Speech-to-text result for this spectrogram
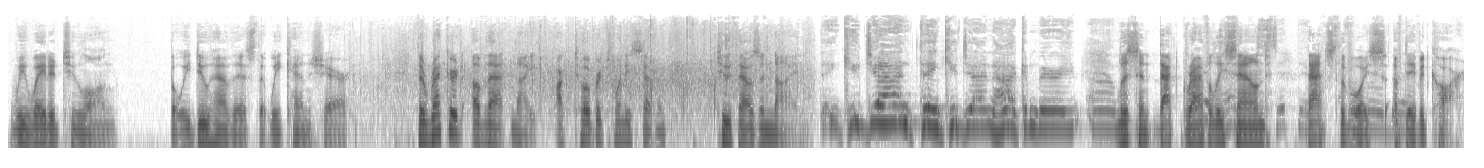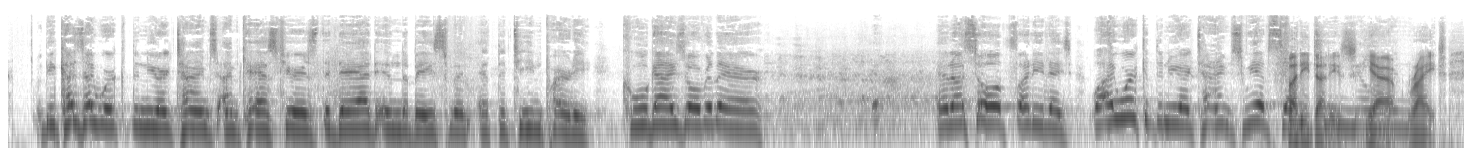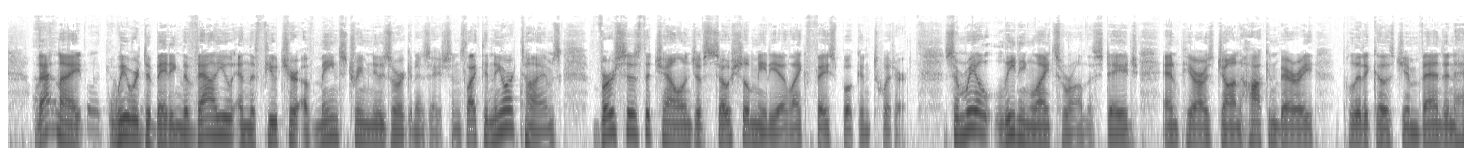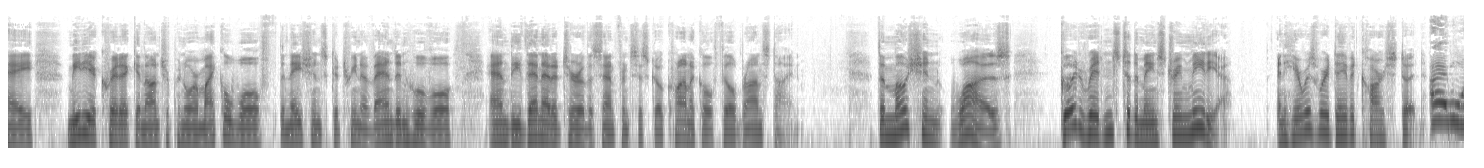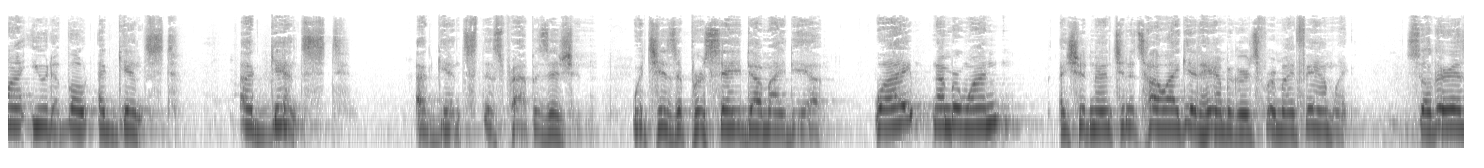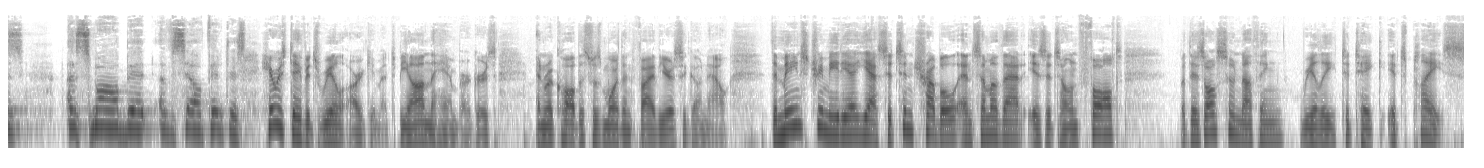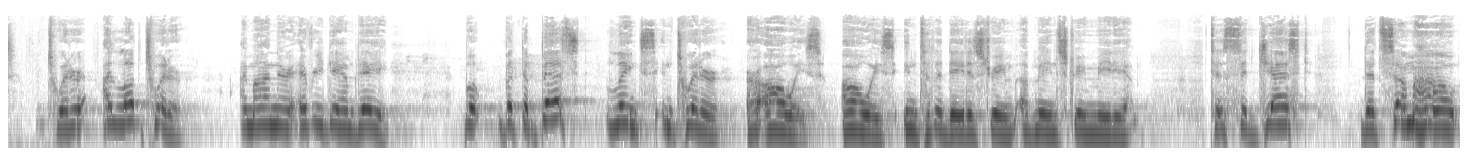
We waited too long, but we do have this that we can share. The record of that night, October 27th, 2009. Thank you, John. Thank you, John Hockenberry. Um, Listen, that gravelly sound, that's the voice of David Carr. Because I work at the New York Times, I'm cast here as the dad in the basement at the teen party cool guys over there. And us old funny days. Well, I work at the New York Times. We have fuddy duddies. Yeah, right. That uh, night, we were debating the value and the future of mainstream news organizations like the New York Times versus the challenge of social media like Facebook and Twitter. Some real leading lights were on the stage NPR's John Hockenberry, Politico's Jim VandeHei, media critic and entrepreneur Michael Wolff, the nation's Katrina vanden Heuvel, and the then editor of the San Francisco Chronicle, Phil Bronstein. The motion was good riddance to the mainstream media. And here is where David Carr stood. I want you to vote against, against, against this proposition, which is a per se dumb idea. Why? Number one, I should mention it's how I get hamburgers for my family. So there is a small bit of self interest. Here is David's real argument beyond the hamburgers. And recall, this was more than five years ago now. The mainstream media, yes, it's in trouble, and some of that is its own fault but there's also nothing really to take its place. Twitter, I love Twitter. I'm on there every damn day. But, but the best links in Twitter are always, always into the data stream of mainstream media. To suggest that somehow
